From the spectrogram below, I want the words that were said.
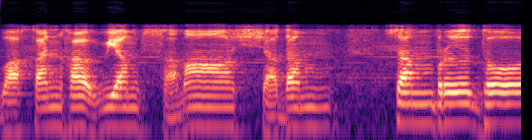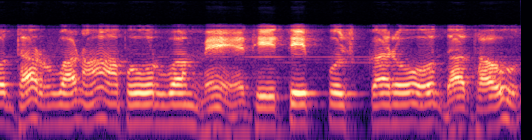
वहन्हव्यं समाशदम्। सम्वृद्धो धर्वणापूर्वमेधितिः पुष्करो दधौ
